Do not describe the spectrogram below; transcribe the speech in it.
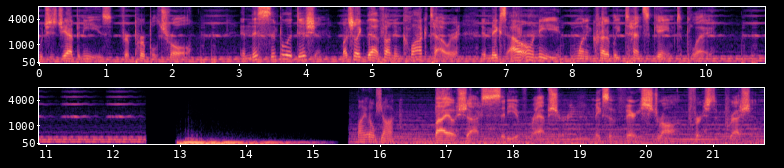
which is Japanese for purple troll. In this simple addition, much like that found in Clock Tower, it makes Ao Oni one incredibly tense game to play. Bioshock. Bioshock's City of Rapture makes a very strong first impression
